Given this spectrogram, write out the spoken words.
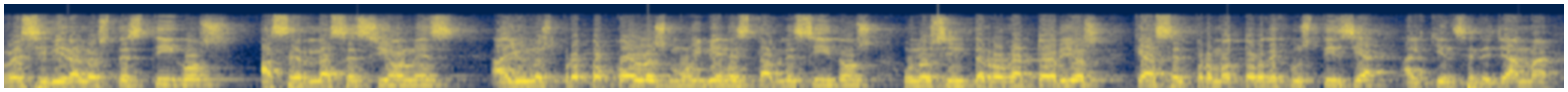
recibir a los testigos, hacer las sesiones, hay unos protocolos muy bien establecidos, unos interrogatorios que hace el promotor de justicia, al quien se le llama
